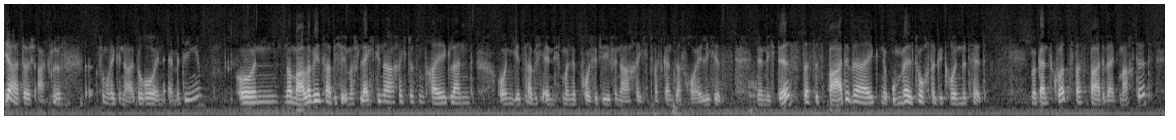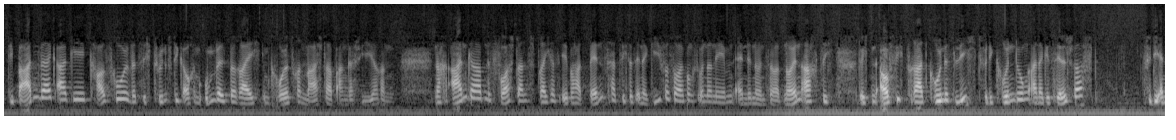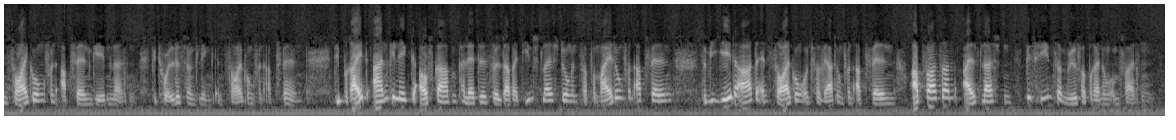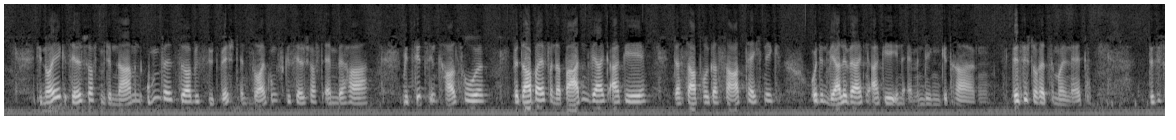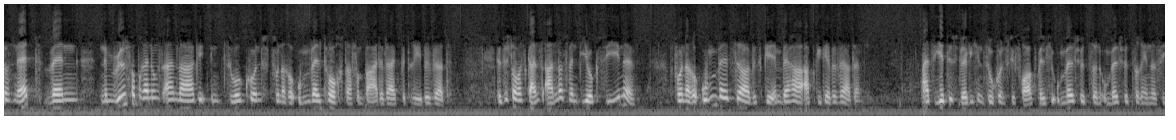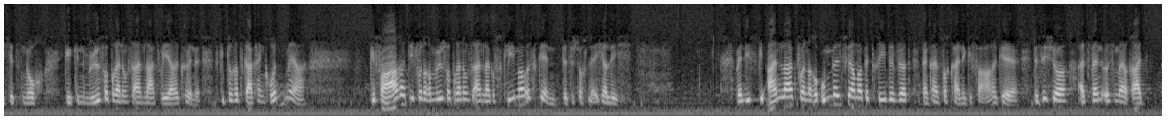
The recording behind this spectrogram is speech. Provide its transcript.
Ja, ist Axel vom Regionalbüro in Emmendingen. Und normalerweise habe ich ja immer schlechte Nachrichten aus dem Dreieckland. Und jetzt habe ich endlich mal eine positive Nachricht, was ganz Erfreuliches. Nämlich das, dass das Badewerk eine Umwelttochter gegründet hat. Mal ganz kurz, was Badewerk macht hat. Die Badenwerk AG Karlsruhe wird sich künftig auch im Umweltbereich im größeren Maßstab engagieren. Nach Angaben des Vorstandssprechers Eberhard Benz hat sich das Energieversorgungsunternehmen Ende 1989 durch den Aufsichtsrat grünes Licht für die Gründung einer Gesellschaft für die Entsorgung von Abfällen geben lassen. Wie toll das schon klingt, Entsorgung von Abfällen. Die breit angelegte Aufgabenpalette soll dabei Dienstleistungen zur Vermeidung von Abfällen sowie jede Art der Entsorgung und Verwertung von Abfällen, Abwassern, Altlasten bis hin zur Müllverbrennung umfassen. Die neue Gesellschaft mit dem Namen Umweltservice Südwest Entsorgungsgesellschaft MBH mit Sitz in Karlsruhe wird dabei von der Badenwerk AG, der Saarbrücker Saartechnik und den Werlewerken AG in Emmendingen getragen. Das ist doch jetzt mal nett. Das ist doch nett, wenn eine Müllverbrennungsanlage in Zukunft von einer Umwelttochter vom Badewerk betrieben wird. Das ist doch was ganz anderes, wenn Dioxine von einer Umweltservice GmbH abgegeben werden. Also jetzt ist wirklich in Zukunft die Frage, welche Umweltschützer und Umweltschützerinnen sich jetzt noch gegen eine Müllverbrennungsanlage wehren können. Es gibt doch jetzt gar keinen Grund mehr. Gefahren, die von einer Müllverbrennungsanlage aufs Klima ausgehen, das ist doch lächerlich. Wenn die Anlage von einer Umweltfirma betrieben wird, dann kann es doch keine Gefahren geben. Das ist ja, als wenn aus einem,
